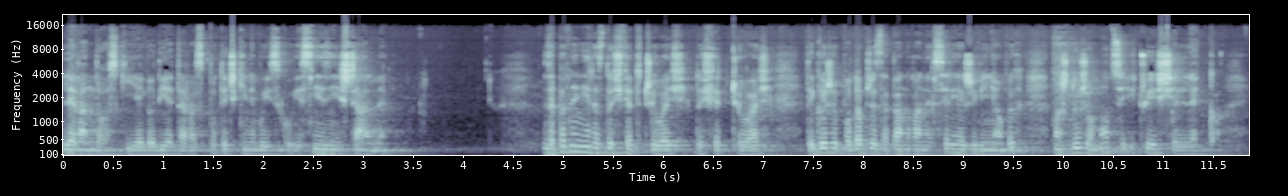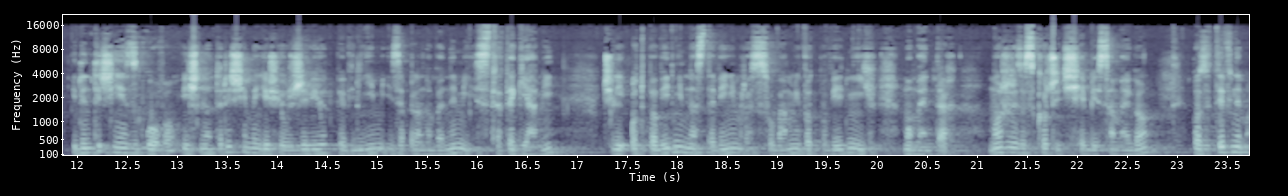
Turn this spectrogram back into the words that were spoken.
Lewandowski, jego dieta oraz potyczki na boisku jest niezniszczalny. Zapewne nieraz doświadczyłeś, doświadczyłaś tego, że po dobrze zaplanowanych seriach żywieniowych masz dużo mocy i czujesz się lekko. Identycznie jest z głową. Jeśli notorycznie będziesz się żywił odpowiednimi i zaplanowanymi strategiami, czyli odpowiednim nastawieniem oraz słowami w odpowiednich momentach, możesz zaskoczyć siebie samego pozytywnym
